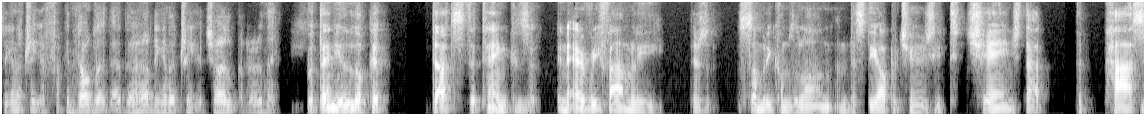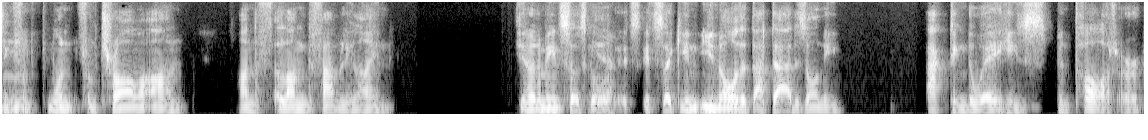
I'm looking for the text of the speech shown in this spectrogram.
They're going to treat a fucking dog like that. They're hardly going to treat a child better, are they? But then you look at that's the thing because in every family there's somebody comes along and there's the opportunity to change that the passing Mm. from one from trauma on on the along the family line. Do you know what I mean? So it's go Yeah. it's it's like you you know that that dad is only acting the way he's been taught or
